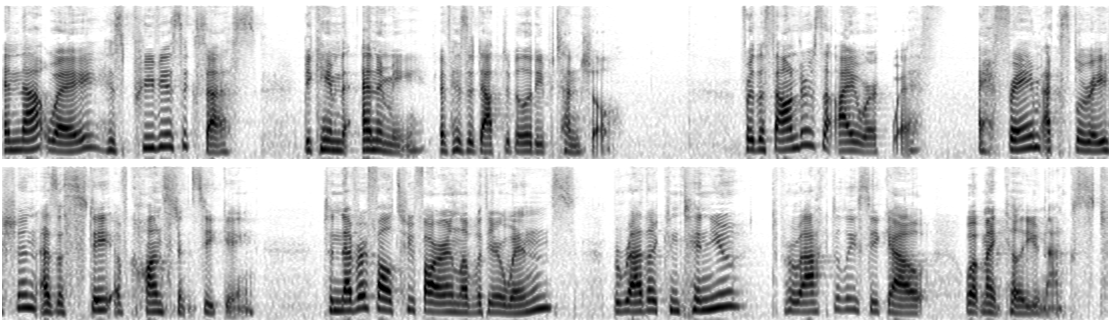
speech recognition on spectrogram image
In that way, his previous success became the enemy of his adaptability potential. For the founders that I work with, I frame exploration as a state of constant seeking, to never fall too far in love with your wins, but rather continue to proactively seek out what might kill you next.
